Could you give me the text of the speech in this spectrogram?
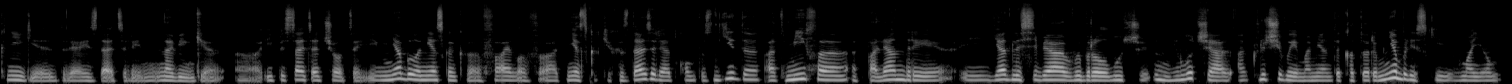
книги для издателей, новинки, э, и писать отчеты. И у меня было несколько файлов от нескольких издателей, от Компас Гида, от Мифа, от Поляндрии. И я для себя выбрала лучшие, ну, не лучшие, а, а ключевые моменты, которые мне близки в моем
